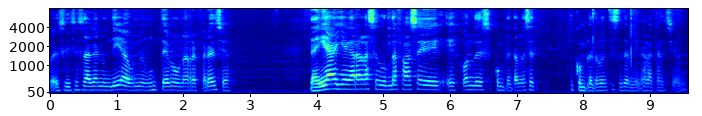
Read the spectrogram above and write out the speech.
pues si se saca en un día un, un tema, una referencia. De ahí a llegar a la segunda fase es donde completamente, completamente se termina la canción.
